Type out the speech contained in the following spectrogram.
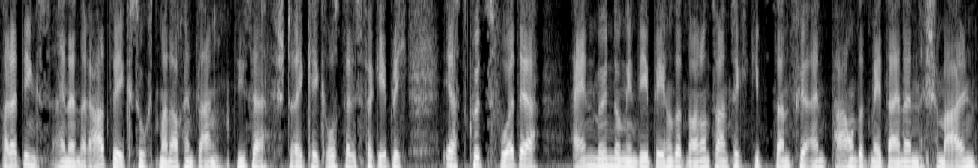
Allerdings einen Radweg sucht man auch entlang dieser Strecke großteils vergeblich. Erst kurz vor der Einmündung in die B129 gibt es dann für ein paar hundert Meter einen schmalen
